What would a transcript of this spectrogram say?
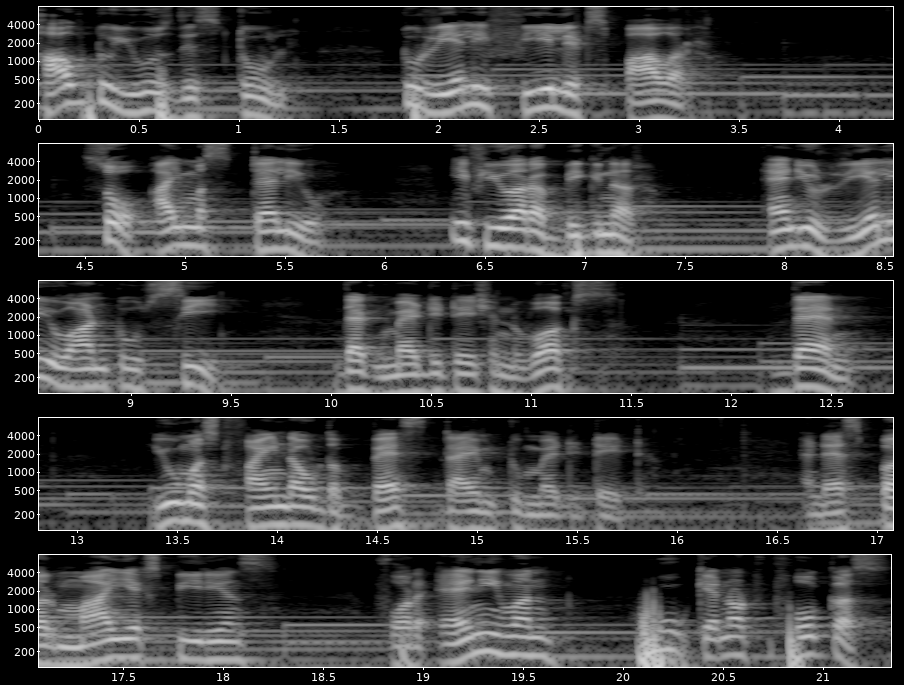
how to use this tool to really feel its power. So i must tell you if you are a beginner and you really want to see that meditation works then you must find out the best time to meditate. And as per my experience for anyone who cannot focus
